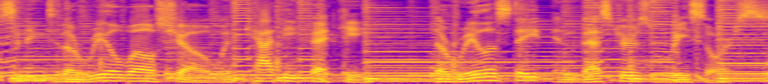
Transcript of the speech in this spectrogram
listening to The Real Wealth Show with Kathy Fettke, the real estate investor's resource.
